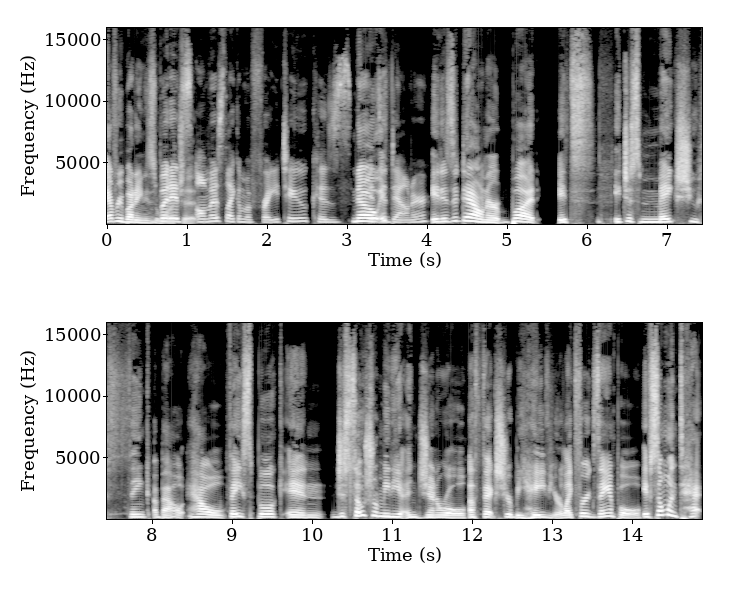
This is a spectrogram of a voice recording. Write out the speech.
Everybody needs to But watch it's almost like I'm afraid to cuz No, it's a downer. It is a downer, but it's it just makes you think about how Facebook and just social media in general affects your behavior. Like for example, if someone ta-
